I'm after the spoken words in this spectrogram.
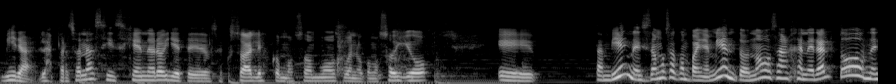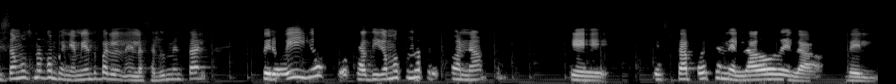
mira, las personas cisgénero y heterosexuales como somos, bueno, como soy yo, eh, también necesitamos acompañamiento, ¿no? O sea, en general todos necesitamos un acompañamiento para, en la salud mental, pero ellos, o sea, digamos una persona que, que está pues en el lado de la, de,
